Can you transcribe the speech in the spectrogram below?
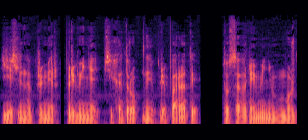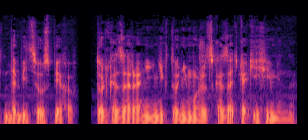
Если, например, применять психотропные препараты, то со временем можно добиться успехов, только заранее никто не может сказать, каких именно.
